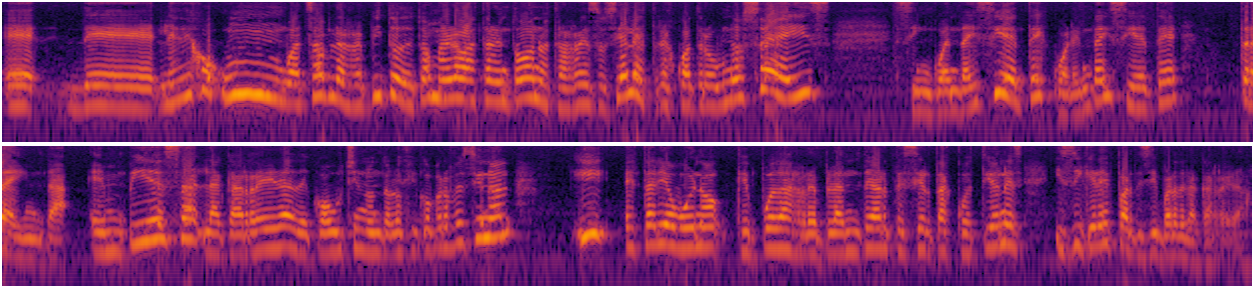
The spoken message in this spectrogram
Eh, de, les dejo un WhatsApp, les repito, de todas maneras va a estar en todas nuestras redes sociales, 3416 57 47 30. Empieza la carrera de coaching ontológico profesional y estaría bueno que puedas replantearte ciertas cuestiones y si querés participar de la carrera.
